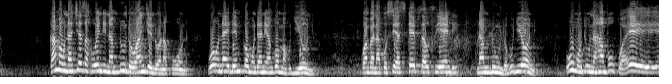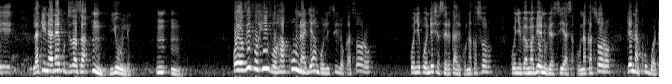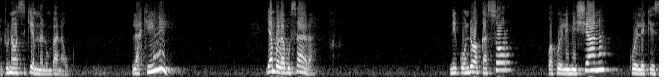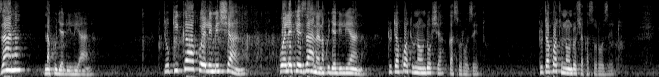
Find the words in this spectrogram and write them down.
kama unacheza huendi na mdundo wa nje, ndo wanakuona wewe. Unayedemka humo ndani ya ngoma hujioni kwamba nakosea steps au siendi na mdundo, hujioni umo tu unahambukwa hey, hey, hey, hey. Lakini anayekutizaza mm, yule mm -mm. Kwa hiyo vivyo hivyo hakuna jambo lisilo kasoro. Kwenye kuendesha serikali kuna kasoro, kwenye vyama vyenu vya siasa kuna kasoro, tena kubwa tu, tunawasikia mnalumbana huko. Lakini jambo la busara ni kuondoa kasoro kwa kuelimishana, kuelekezana na kujadiliana. Tukikaa kuelimishana, kuelekezana na kujadiliana, tutakuwa tunaondosha kasoro zetu, tutakuwa tunaondosha kasoro zetu.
